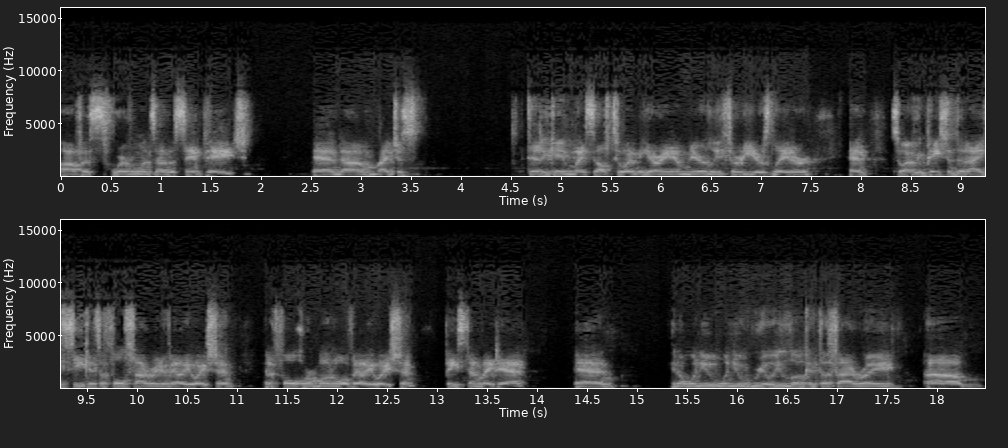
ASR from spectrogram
office where everyone's on the same page. And um, I just dedicated myself to it. And here I am nearly 30 years later. And so every patient that I see gets a full thyroid evaluation and a full hormonal evaluation based on my dad. And you know, when you when you really look at the thyroid um,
